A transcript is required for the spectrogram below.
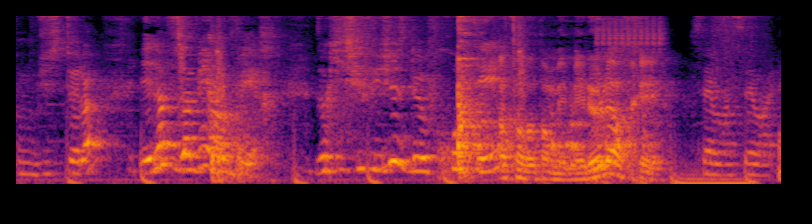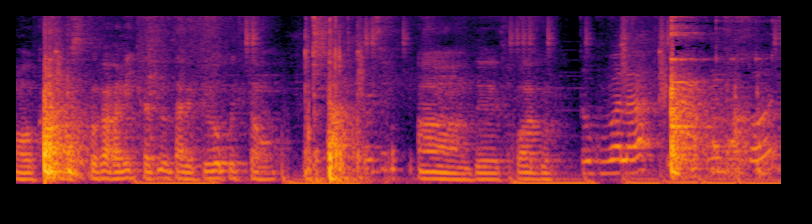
comme juste là, et là vous avez un verre. Donc il suffit juste de frotter. Attends, attends, mais mets-le là frère. C'est vrai, c'est vrai. On commence, faut faire vite, t'as t'avais plus beaucoup de temps. Vas-y. 1, 2, 3, go. Donc voilà, là, on frotte.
